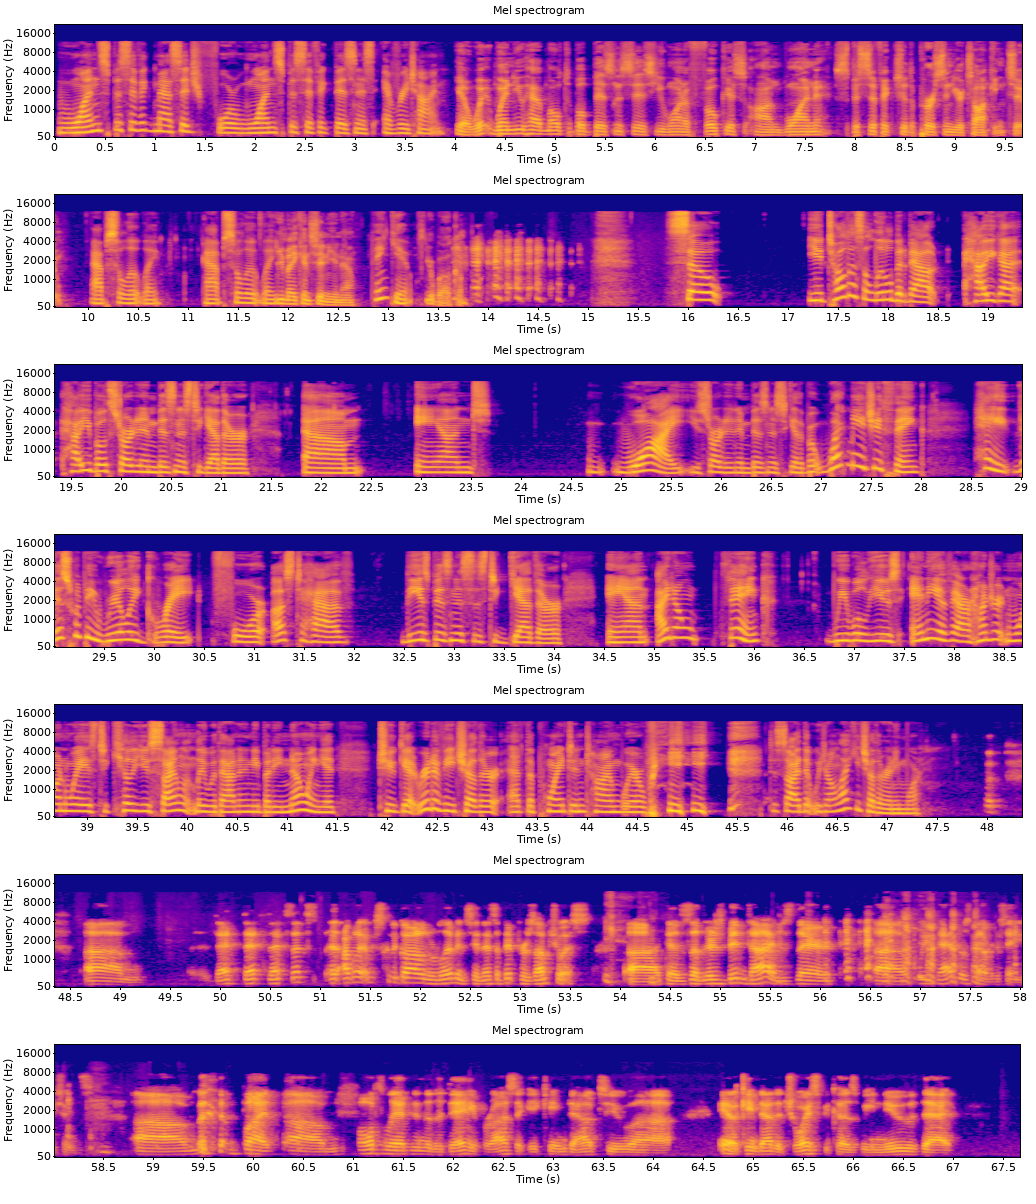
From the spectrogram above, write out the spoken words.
one specific message for one specific business every time. Yeah, w- when you have multiple businesses, you want to focus on one specific to the person you're talking to. Absolutely. Absolutely. You may continue now. Thank you. You're welcome. so, you told us a little bit about how you got how you both started in business together um, and why you started in business together. But what made you think hey, this would be really great for us to have these businesses together. And I don't think we will use any of our 101 ways to kill you silently without anybody knowing it to get rid of each other at the point in time where we decide that we don't like each other anymore. Um, that that that's that's I'm, just going to go out on a limb and say that's a bit presumptuous because uh, uh, there's been times there uh, we've had those conversations, um, but um, ultimately at the end of the day, for us, it, it came down to uh, you know it came down to choice because we knew that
